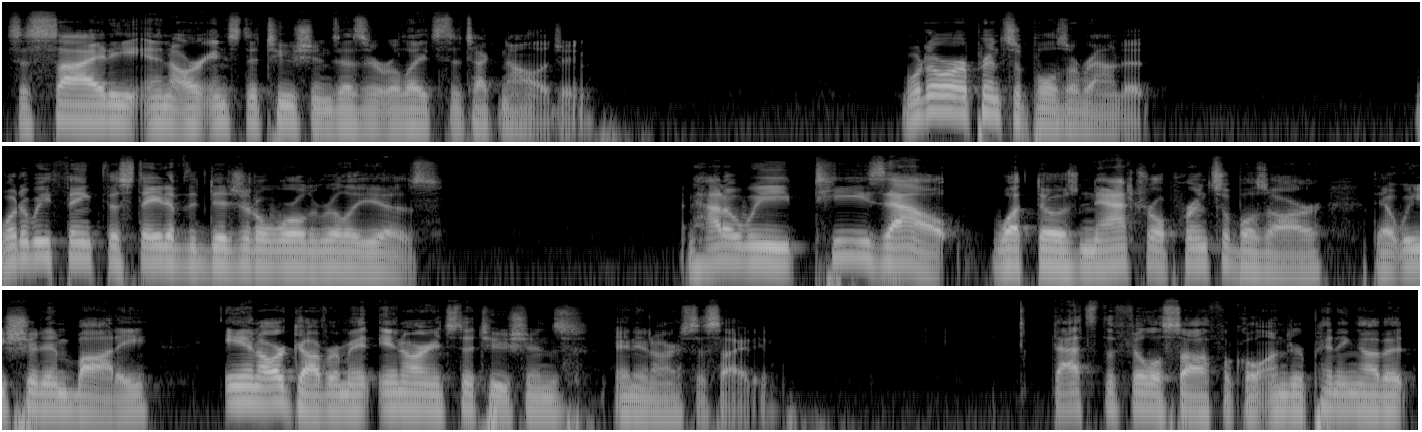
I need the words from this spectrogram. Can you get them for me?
society and our institutions as it relates to technology. What are our principles around it? What do we think the state of the digital world really is? And how do we tease out what those natural principles are that we should embody in our government, in our institutions, and in our society? That's the philosophical underpinning of it.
